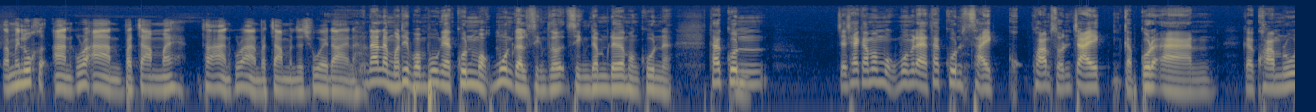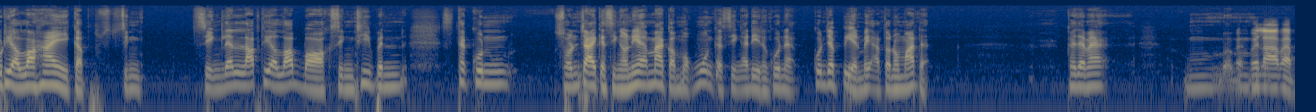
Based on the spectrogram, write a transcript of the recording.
แต่ไม่รู้อ่านกุรอานประจำไหมถ้าอ่านกุรอานประจำมันจะช่วยได้นะนั่นแหละเหมือนที่ผมพูดไงคุณหมกมุ่นกับสิ่งสิ่งเดิมๆของคุณน่ะ ถ้าคุณจะใช้คำว่าหมกมุ่นไม่ได้ ถ้าคุณใส่ความสนใจกับกุรอาน กับความรู้ที่อัลลอฮ์ให้กับสิ่ง สิ่งเล่นลับที่อัลลอฮ์บอกสิ่งที่เป็นถ้าคุณสนใจกับสิ่งเหล่านี้มากกว่าหมกมุ่นกับสิ่งอดีตของคุณน่ะคุณจะเปลี่ยนไปอัตโนมัติอะเข้าใจไหมเวลาแบบ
